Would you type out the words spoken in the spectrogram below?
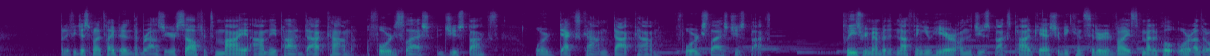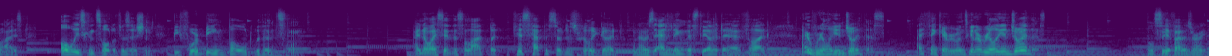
But if you just want to type it into the browser yourself, it's myomnipod.com forward slash juicebox or dexcom.com forward slash juicebox. Please remember that nothing you hear on the Juicebox podcast should be considered advice, medical or otherwise. Always consult a physician before being bold with insulin. I know I say this a lot, but this episode is really good. When I was editing this the other day, I thought, I really enjoyed this. I think everyone's going to really enjoy this. We'll see if I was right.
